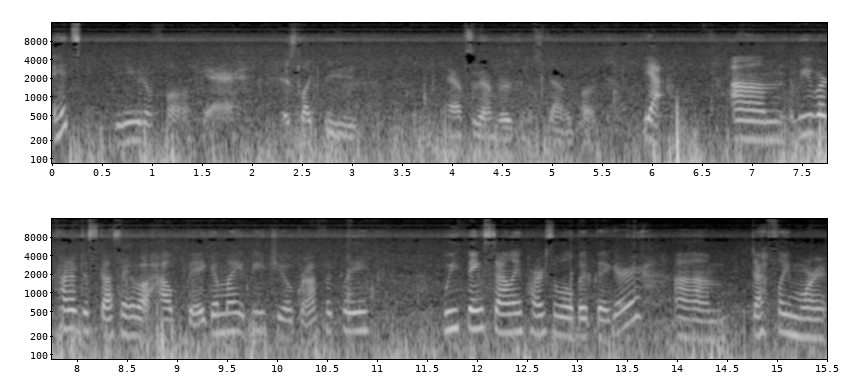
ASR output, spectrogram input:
It's beautiful here. It's like the Amsterdam version Stanley Park. Yeah. Um, we were kind of discussing about how big it might be geographically. We think Stanley Park's a little bit bigger. Um, definitely more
